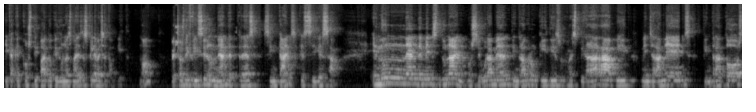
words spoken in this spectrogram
i que aquest constipat, el que diuen les mares, és que li ha baixat el pit. No? Per això és difícil en un nen de 3-5 anys que sigui sa. En un nen de menys d'un any, doncs segurament tindrà bronquitis, respirarà ràpid, menjarà menys, tindrà tos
